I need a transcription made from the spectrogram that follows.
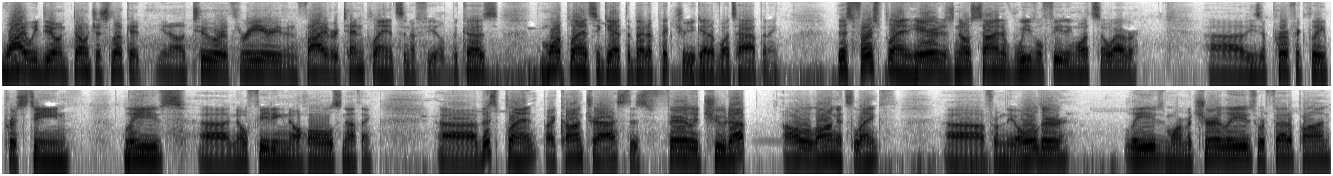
why we don't don't just look at you know two or three or even five or ten plants in a field because the more plants you get the better picture you get of what's happening. This first plant here there's no sign of weevil feeding whatsoever. Uh, these are perfectly pristine leaves uh, no feeding no holes nothing. Uh, this plant by contrast is fairly chewed up all along its length uh, from the older leaves more mature leaves were fed upon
